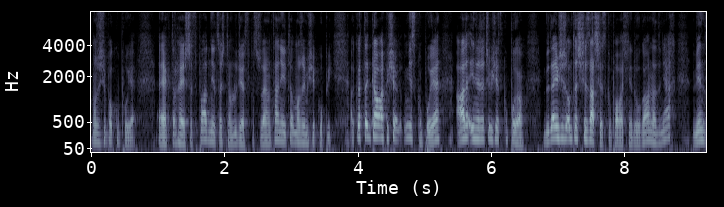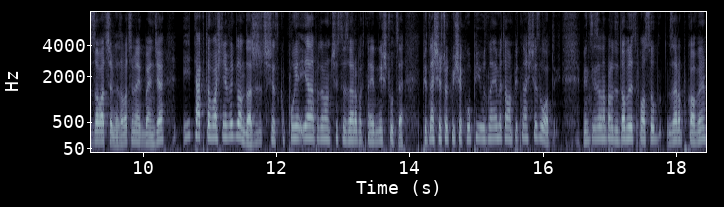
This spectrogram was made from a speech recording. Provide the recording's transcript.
może się pokupuje. E, Jak trochę jeszcze spadnie, coś tam ludzie sprzedają taniej, to może mi się kupi. Akurat ten kałach mi się nie skupuje, ale inne rzeczy mi się skupują. Wydaje mi się, że on też się zacznie skupować niedługo, na dniach, więc zobaczymy, zobaczymy jak będzie. I tak to właśnie wygląda, że rzeczy się skupuje i ja naprawdę mam czysty zarobek na jednej sztuce. 15 sztuk mi się kupi i uznajemy, to mam 15 zł. Więc jest to naprawdę dobry sposób zarobkowy.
